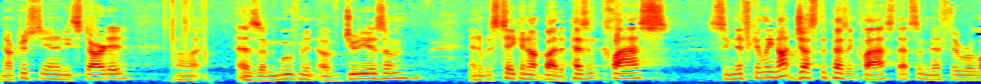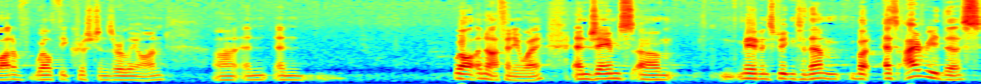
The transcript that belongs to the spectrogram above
Now, Christianity started uh, as a movement of Judaism, and it was taken up by the peasant class significantly, not just the peasant class, that's a myth. There were a lot of wealthy Christians early on, uh, and, and, well, enough anyway. And James um, may have been speaking to them, but as I read this,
